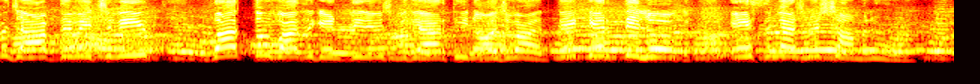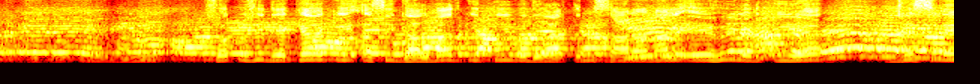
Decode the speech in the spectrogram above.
ਪੰਜਾਬ ਦੇ ਵਿੱਚ ਵੀ ਤੋਂ ਵੱਧ ਗਿਣਤੀ ਦੇ ਵਿੱਚ ਵਿਦਿਆਰਥੀ, ਨੌਜਵਾਨ ਤੇ ਕਿਰਤੀ ਲੋਕ ਇਸ ਸੰਘਰਸ਼ ਵਿੱਚ ਸ਼ਾਮਲ ਹੋਣ। ਸੋ ਤੁਸੀਂ ਦੇਖਿਆ ਕਿ ਅਸੀਂ ਗੱਲਬਾਤ ਕੀਤੀ ਵਿਦਿਆਰਥਣ ਸਾਰਾ ਨਾਲ ਇਹੋ ਹੀ ਲੜਕੀ ਹੈ, ਜਿਸ ਨੇ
